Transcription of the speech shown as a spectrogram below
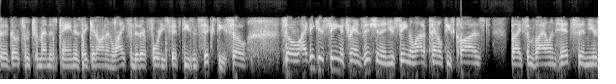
to go through tremendous pain as they get on in life into their 40s, 50s, and 60s. So, so I think you're seeing a transition, and you're seeing a lot of penalties caused by some violent hits, and you're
